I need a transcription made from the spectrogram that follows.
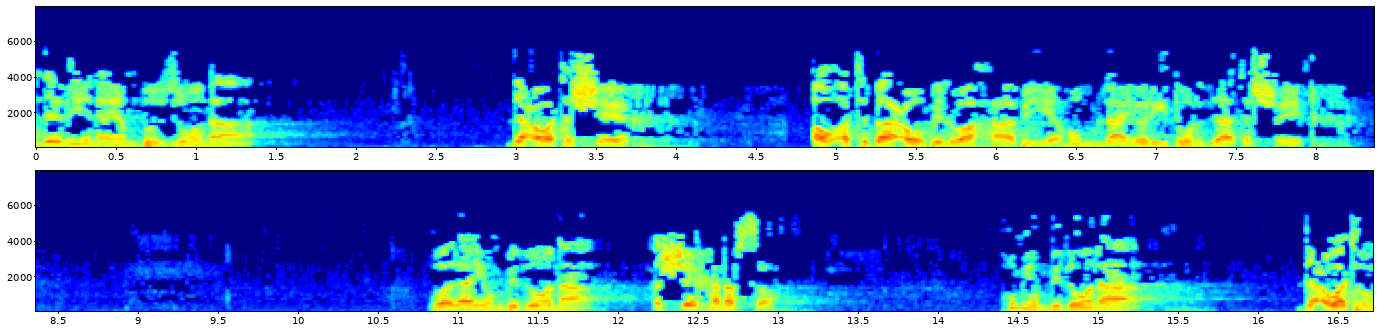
الذين ينبذون دعوة الشيخ أو أتباعه بالوهابية هم لا يريدون ذات الشيخ. ولا ينبذون الشيخ نفسه. هم ينبذون دعوته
